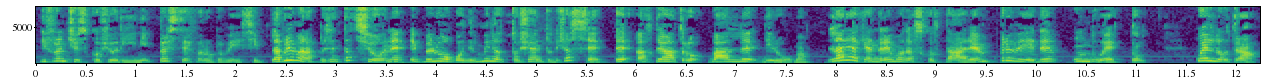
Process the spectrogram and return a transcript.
di Francesco Fiorini per Stefano Pavesi. La prima rappresentazione ebbe luogo nel 1817 al Teatro Valle di Roma. L'aria che andremo ad ascoltare prevede un duetto quello tra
